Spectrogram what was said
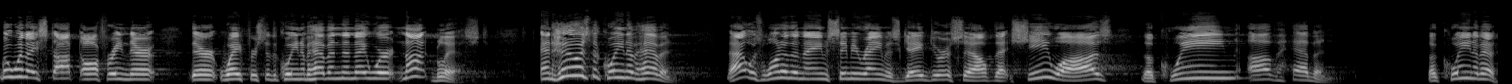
But when they stopped offering their, their wafers to the queen of heaven, then they were not blessed. And who is the queen of heaven? That was one of the names Semiramis gave to herself, that she was the queen of heaven. The queen of heaven.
